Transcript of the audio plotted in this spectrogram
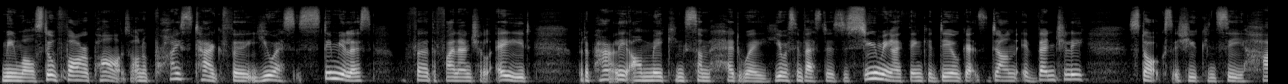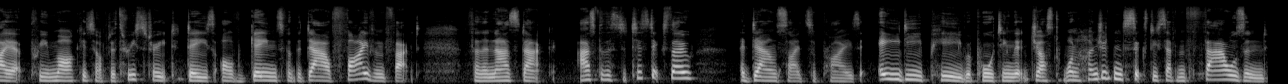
meanwhile, still far apart on a price tag for US stimulus, further financial aid but apparently are making some headway. US investors assuming, I think, a deal gets done eventually. Stocks, as you can see, higher pre market after three straight days of gains for the Dow, five, in fact, for the NASDAQ. As for the statistics, though, a downside surprise. ADP reporting that just 167,000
